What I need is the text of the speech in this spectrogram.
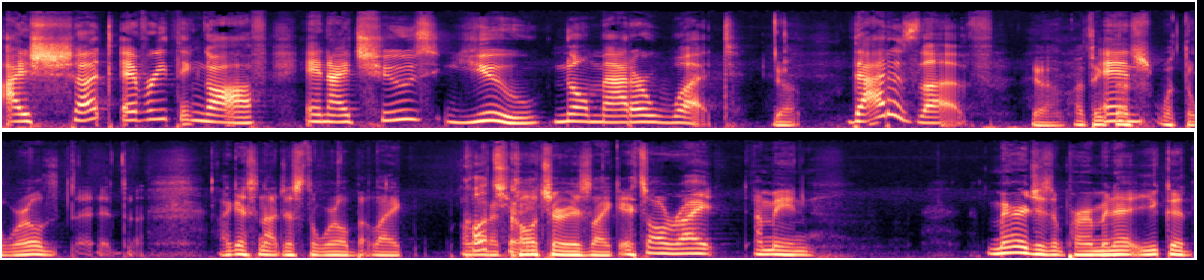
I shut everything off and I choose you no matter what. Yeah, That is love. yeah. I think And- that's what the world. I guess not just the world, but like a lot of culture is like it's all right. I mean, marriage isn't permanent. You could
